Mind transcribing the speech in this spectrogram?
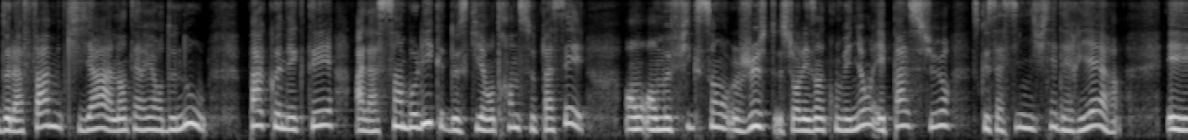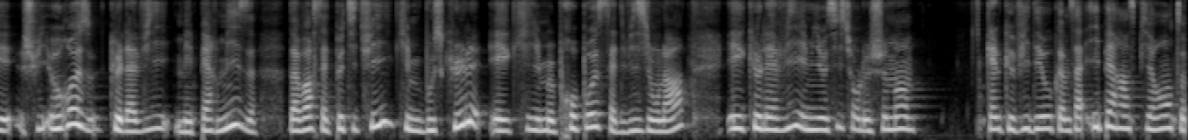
de la femme qu'il y a à l'intérieur de nous, pas connecté à la symbolique de ce qui est en train de se passer, en me fixant juste sur les inconvénients et pas sur ce que ça signifiait derrière. Et je suis heureuse que la vie m'ait permise d'avoir cette petite fille qui me bouscule et qui me propose cette vision-là, et que la vie ait mis aussi sur le chemin quelques vidéos comme ça hyper inspirantes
